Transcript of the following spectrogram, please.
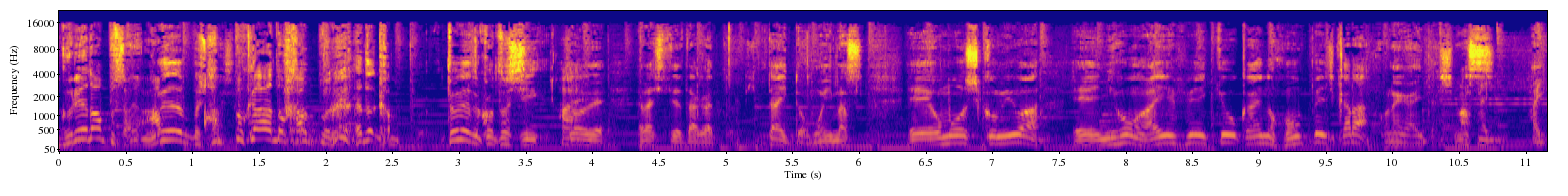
グレードアップしたね。グレードアップした。ップガードカップアップガーでドカップ。とりあえず今年、はい。それでやらせていただきたいと思います。えーお申し込みは、えー日本 IFA 協会のホームページからお願いいたします。はい。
